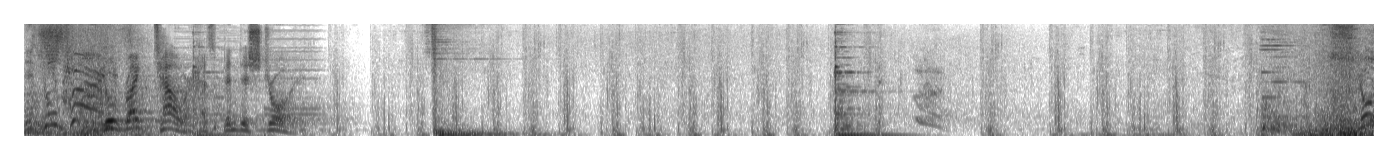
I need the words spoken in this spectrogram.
This will burn! Your right tower has been destroyed. Your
